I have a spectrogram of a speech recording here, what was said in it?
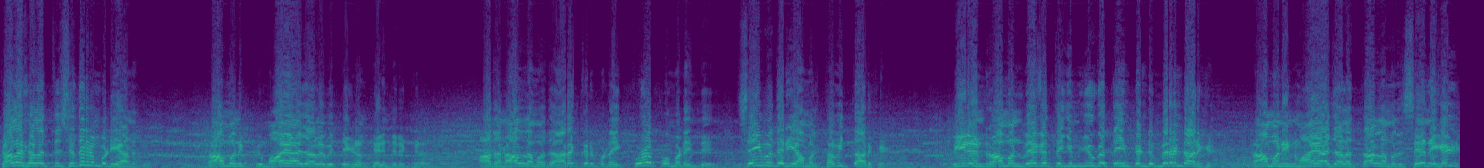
கலகலத்து சிதறும்படியானது. ராமனுக்கு மாயாஜால வித்தைகளும் தெரிந்திருக்கிறது. அதனால் நமது அரக்கற்படை குழப்பமடைந்து செய்வதறியாமல் தவித்தார்கள். வீரன் ராமன் வேகத்தையும் யூகத்தையும் கண்டு மிரண்டார்கள். ராமனின் மாயாஜாலத்தால் நமது சேனைகள்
